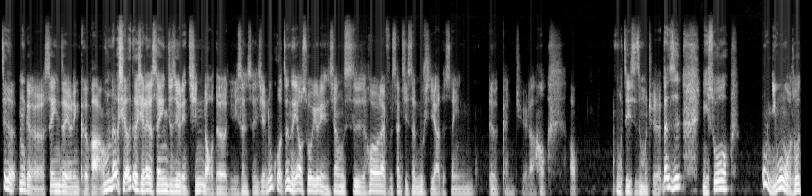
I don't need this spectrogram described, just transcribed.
这个那个声音真的有点可怕，而且而且那个声音就是有点轻柔的女生声线。如果真的要说，有点像是《Hollow Life》三期生露西亚的声音的感觉了哈。哦，我自己是这么觉得。但是你说，你问我说，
